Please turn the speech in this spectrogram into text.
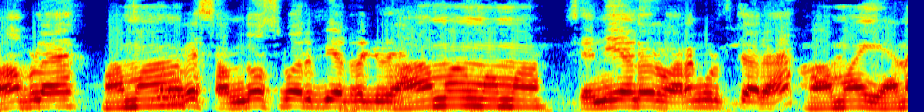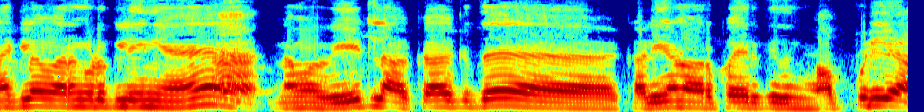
மாப்பிள மாமா. ஒரே சந்தோஷமா இருக்குது ஆமாங்க மாமா. சென்னியானவர் வரம் கொடுத்துட்டாரா? மாமா எனக்குலாம் வரம் கொடுக்கலீங்க. நம்ம வீட்டுல அக்காவுக்கு தான் கல்யாணம் வரப்பா இருக்குதுங்க அப்படியா?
